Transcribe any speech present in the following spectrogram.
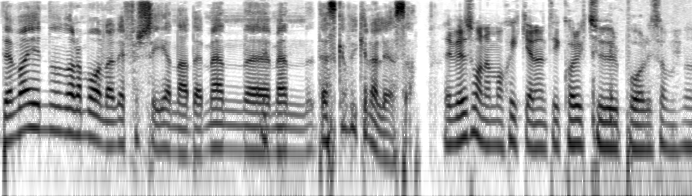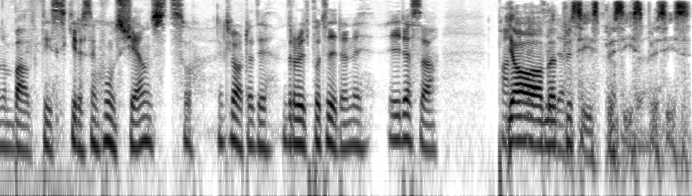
det var några månader försenade men, eh, men det ska vi kunna lösa. Det är väl så när man skickar den till korrektur på liksom någon baltisk recensionstjänst så det är klart att det drar ut på tiden i, i dessa Ja, men precis, precis, eh, precis.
